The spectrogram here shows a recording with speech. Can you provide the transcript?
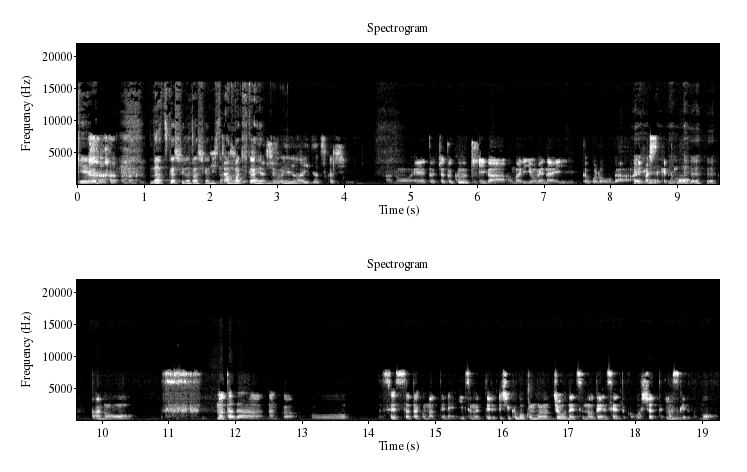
け 懐かしいな、確かに。あんま聞かへん。しぶりはい、懐かしい。あの、えっ、と、ちょっと空気があまり読めないところがありましたけども、あの、まあ、ただ、なんか、こう、切磋琢磨ってね、いつも言ってるし、久保君も情熱の伝染とかおっしゃってますけれども、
